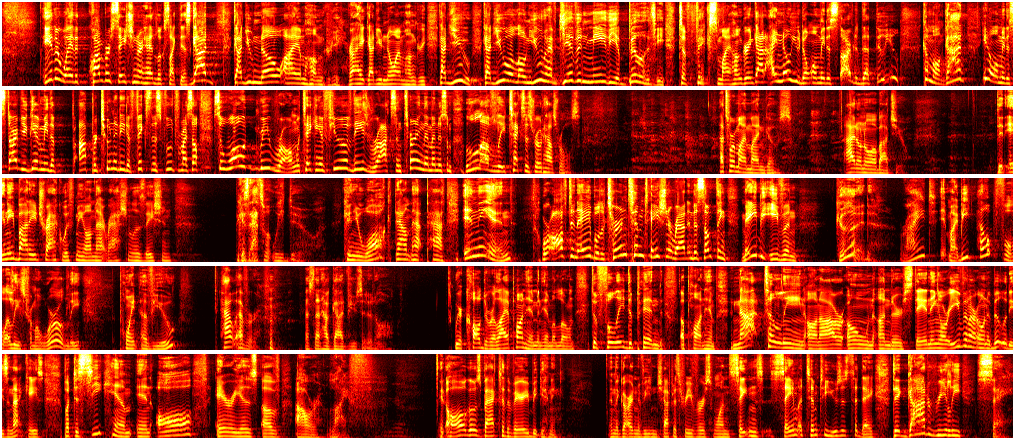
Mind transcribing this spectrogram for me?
Either way, the conversation in our head looks like this God, God, you know I am hungry, right? God, you know I'm hungry. God, you, God, you alone, you have given me the ability to fix my hunger. And God, I know you don't want me to starve to death, do you? Come on, God, you don't want me to starve. You've given me the opportunity to fix this food for myself. So, what would be wrong with taking a few of these rocks and turning them into some lovely Texas Roadhouse rolls? That's where my mind goes. I don't know about you. Did anybody track with me on that rationalization? Because that's what we do. Can you walk down that path? In the end, we're often able to turn temptation around into something maybe even good, right? It might be helpful, at least from a worldly point of view. However, that's not how God views it at all. We're called to rely upon Him and Him alone, to fully depend upon Him, not to lean on our own understanding or even our own abilities in that case, but to seek Him in all areas of our life. It all goes back to the very beginning in the Garden of Eden, chapter 3, verse 1. Satan's same attempt to use us today. Did God really say?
